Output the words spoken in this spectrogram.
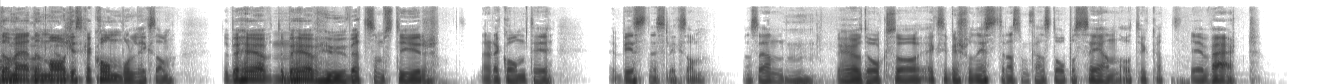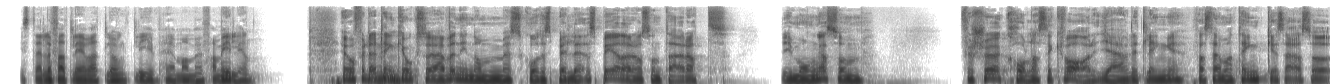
de vara. är den magiska kombon liksom. Du behöver, du Mm. behöver huvudet som styr när det kom till business liksom. Men sen Mm. behöver du också exhibitionisterna som kan stå på scen och tycka att det är värt. Istället för att leva ett lugnt liv hemma med familjen. Ja, för där Mm. tänker jag också även inom skådespelare och sånt där att det är många som försöker hålla sig kvar jävligt länge. Fast när man tänker så här, så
